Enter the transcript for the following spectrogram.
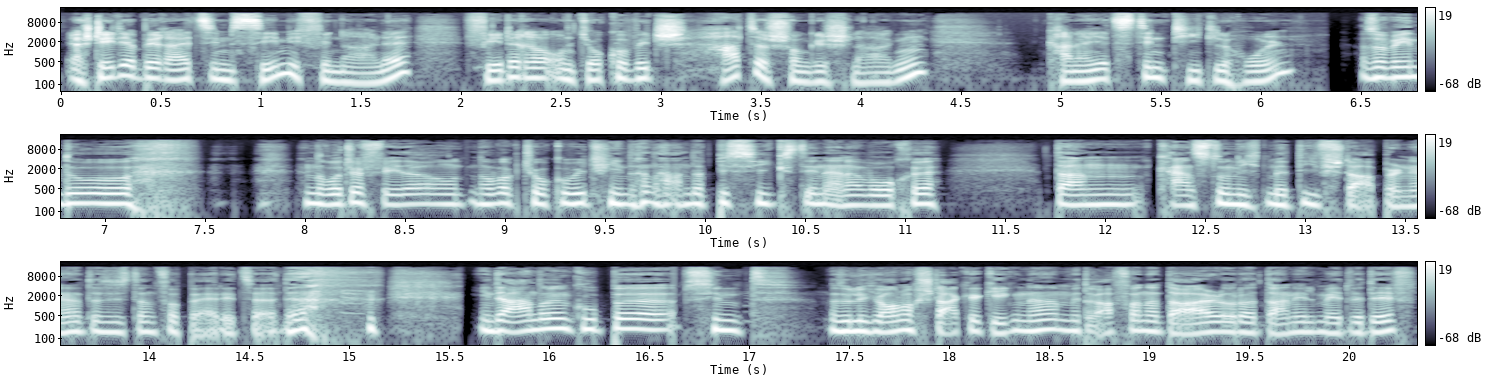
Er steht ja bereits im Semifinale. Federer und Djokovic hat er schon geschlagen. Kann er jetzt den Titel holen? Also wenn du Roger Federer und Novak Djokovic hintereinander besiegst in einer Woche, dann kannst du nicht mehr tief stapeln. Ja? Das ist dann vorbei die Zeit. Ja? In der anderen Gruppe sind natürlich auch noch starke Gegner mit Rafa Nadal oder Daniel Medvedev.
